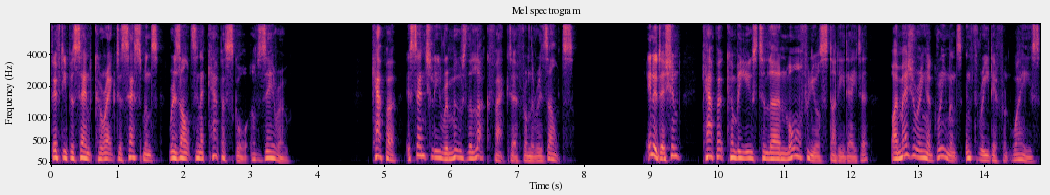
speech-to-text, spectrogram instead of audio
50% correct assessments results in a kappa score of 0. Kappa essentially removes the luck factor from the results. In addition, kappa can be used to learn more from your study data by measuring agreements in three different ways.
